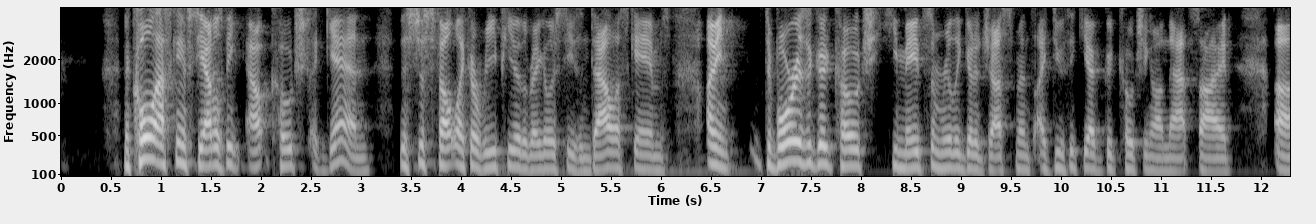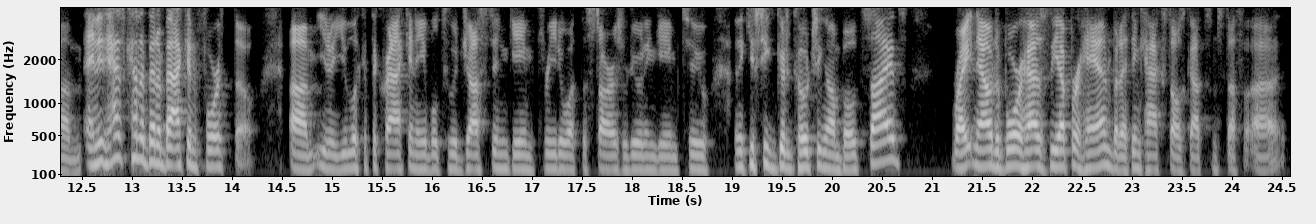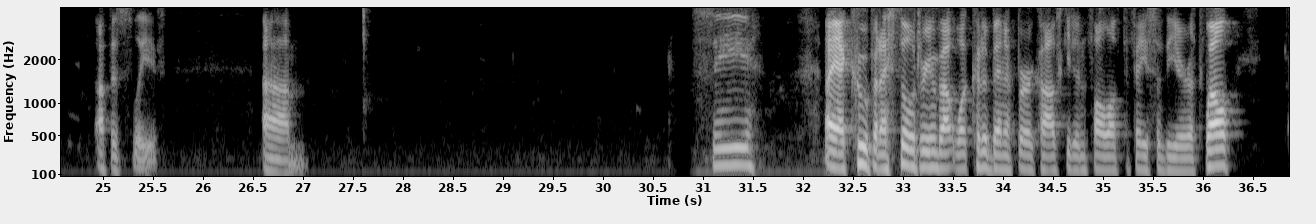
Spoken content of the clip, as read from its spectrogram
Nicole asking if Seattle's being outcoached again. This just felt like a repeat of the regular season Dallas games. I mean, DeBoer is a good coach. He made some really good adjustments. I do think you have good coaching on that side. Um, and it has kind of been a back and forth, though. Um, you know, you look at the Kraken able to adjust in game three to what the Stars were doing in game two. I think you've seen good coaching on both sides. Right now, DeBoer has the upper hand, but I think Hakstol's got some stuff uh, up his sleeve. Um, see. Oh yeah, Coop, and I still dream about what could have been if Burakovsky didn't fall off the face of the earth. Well,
